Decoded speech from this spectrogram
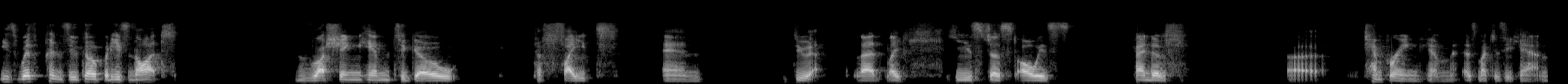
he's with Prince Zuko, but he's not rushing him to go to fight and do that. Like he's just always kind of uh, tempering him as much as he can,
